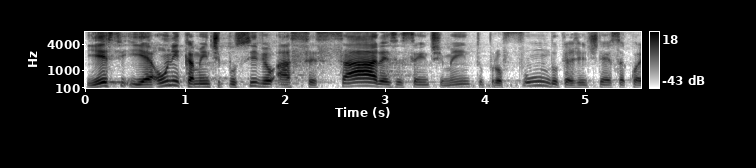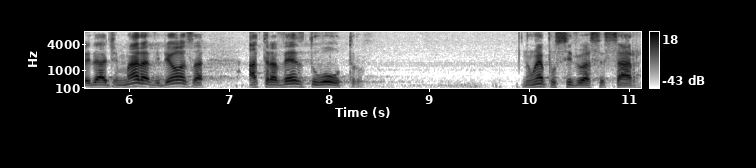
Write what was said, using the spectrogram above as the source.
E, esse, e é unicamente possível acessar esse sentimento profundo que a gente tem, essa qualidade maravilhosa, através do outro. Não é possível acessar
